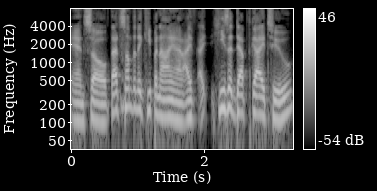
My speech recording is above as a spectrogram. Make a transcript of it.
And so that's something to keep an eye on. I, I, he's a depth guy too,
